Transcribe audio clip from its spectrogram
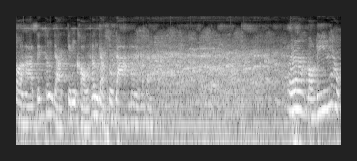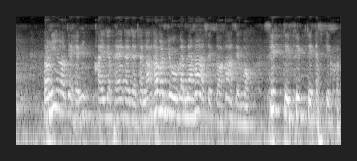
ต่อหาซิปทั้งอยากกินเขาทั้งอยากสูบยามาเลยว่าฉันเออบอกดีแล้วตอนนี้เราจะเห็นใครจะแพ้ใครจะชนะ ถ้ามันอยู่กันนะห้าสิบต่อห้าสิบบอก50-50 S is good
